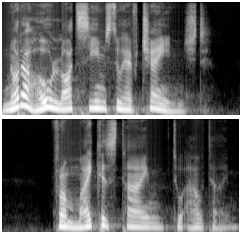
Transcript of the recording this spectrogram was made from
not a whole lot seems to have changed from Micah's time to our time.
